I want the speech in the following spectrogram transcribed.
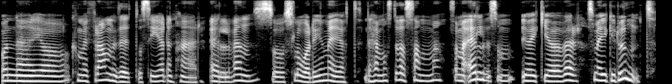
Och när jag kommer fram dit och ser den här älven så slår det ju mig att det här måste vara samma, samma älv som jag gick över, som jag gick runt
